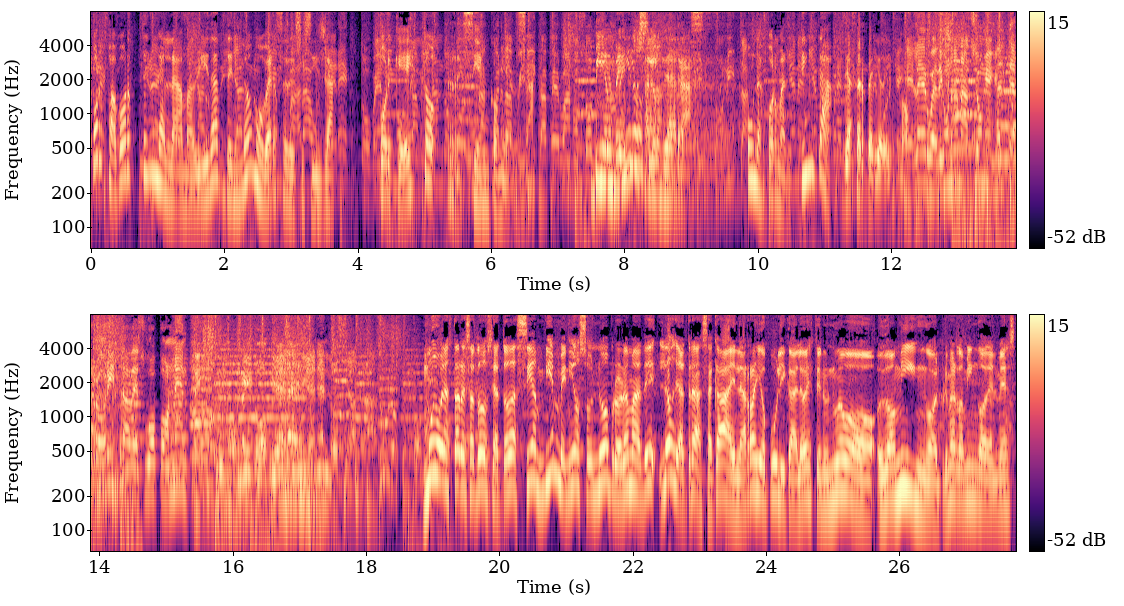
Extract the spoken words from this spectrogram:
Por favor, tengan la amabilidad de no moverse de su silla, porque esto recién comienza. Bienvenidos a los de atrás. Una forma distinta de hacer periodismo. El héroe de una nación es el terrorista de su oponente. Conmigo vienen, vienen los de atrás. Muy buenas tardes a todos y a todas, sean bienvenidos a un nuevo programa de Los de Atrás, acá en la Radio Pública del Oeste, en un nuevo domingo, el primer domingo del mes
